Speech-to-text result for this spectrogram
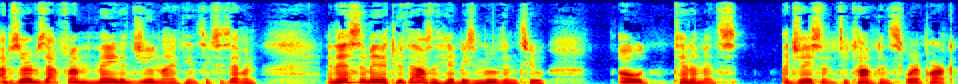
observes that from May to June 1967, an estimated 2,000 hippies moved into old tenements adjacent to Tompkins Square Park.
